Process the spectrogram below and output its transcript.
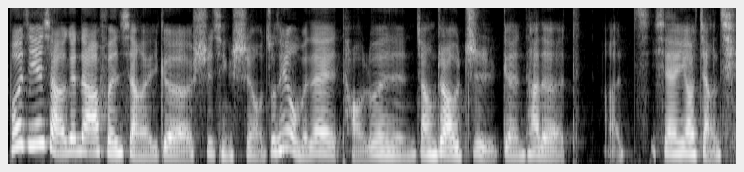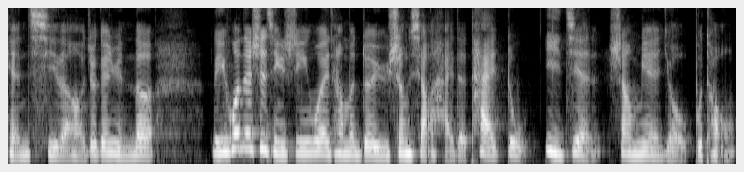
不过今天想要跟大家分享的一个事情是哦，昨天我们在讨论张兆志跟他的啊、现在要讲前妻了哈，就跟允乐离婚的事情，是因为他们对于生小孩的态度、意见上面有不同。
